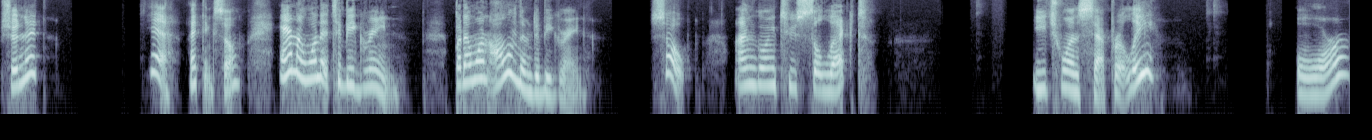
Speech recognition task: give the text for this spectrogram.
shouldn't it? Yeah, I think so. And I want it to be green, but I want all of them to be green. So I'm going to select each one separately, or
